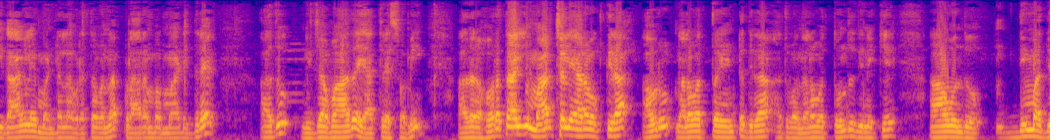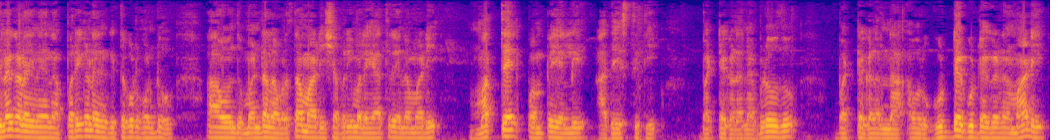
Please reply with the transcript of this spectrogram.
ಈಗಾಗಲೇ ಮಂಡಲ ವ್ರತವನ್ನ ಪ್ರಾರಂಭ ಮಾಡಿದ್ರೆ ಅದು ನಿಜವಾದ ಯಾತ್ರೆ ಸ್ವಾಮಿ. ಅದರ ಹೊರತಾಗಿ ಮಾರ್ಚಲ್ಲಿ ಯಾರು ಹೋಗ್ತೀರಾ? ಅವರು ನಲವತ್ತ ಎಂಟು ದಿನ ಅಥವಾ ನಲವತ್ತೊಂದು ದಿನಕ್ಕೆ ಆ ಒಂದು ನಿಮ್ಮ ದಿನಗಣನೆಯನ್ನು ಪರಿಗಣನೆಗೆ ತೆಗೆದುಕೊಂಡು ಆ ಒಂದು ಮಂಡಲ ವ್ರತ ಮಾಡಿ ಶಬರಿಮಲೆ ಯಾತ್ರೆಯನ್ನು ಮಾಡಿ ಮತ್ತೆ ಪಂಪೆಯಲ್ಲಿ ಅದೇ ಸ್ಥಿತಿ. ಬಟ್ಟೆಗಳನ್ನು ಬಿಡುವುದು ಬಟ್ಟೆಗಳನ್ನು ಅವರು ಗುಡ್ಡೆ ಗುಡ್ಡೆಗಳನ್ನ ಮಾಡಿ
